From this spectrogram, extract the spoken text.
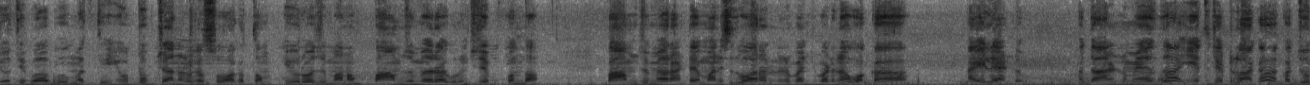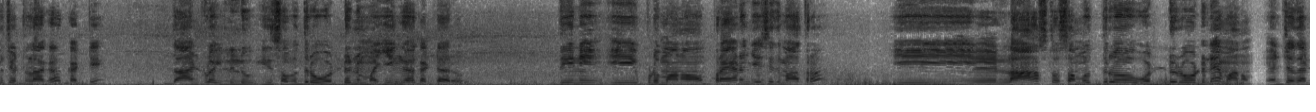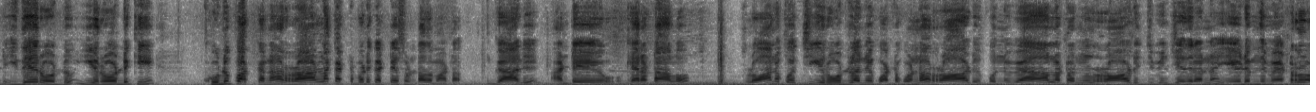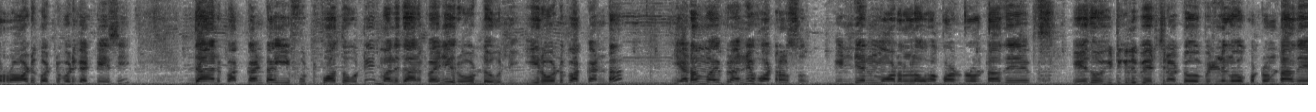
జ్యోతిబాబు మత్తి YouTube ఛానల్కి స్వాగతం. ఈరోజు మనం పామ్ జుమేరా గురించి చెప్పుకుందాం. పామ్ జుమేరా అంటే మనిషి ద్వారా నిర్మించబడిన ఒక ఐలాండ్. దాని మీద ఈత చెట్టులాగా ఖర్జూర చెట్టులాగా కట్టి దాంట్లో ఇల్లులు ఈ సముద్ర ఒడ్డును మయ్యంగా కట్టారు. దీని ఈ ఇప్పుడు మనం ప్రయాణం చేసేది మాత్రం ఈ లాస్ట్ సముద్ర ఒడ్డు రోడ్డునే మనం. ఎంచేదంటే ఇదే రోడ్డు. ఈ రోడ్డుకి కుడి పక్కన రాళ్ళ కట్టుబడి కట్టేసి ఉంటుంది అనమాట గాలి అంటే కెరటాలో లోనకొచ్చి ఈ రోడ్లన్నీ కొట్టకుండా రాడ్ కొన్ని వేల టన్నుల రాడ్ ఇజ్జిపించి ఎదురన్నా ఏడెనిమిది మీటర్ల రాడ్ కట్టుబడి కట్టేసి దాని పక్కంట ఈ ఫుట్పాత్ ఒకటి మళ్ళీ దానిపైన ఈ రోడ్డు ఒకటి. ఈ రోడ్డు పక్కంట ఎడం వైపున అన్ని హోటల్స్. ఇండియన్ మోడల్లో ఒక హోటల్ ఉంటుంది ఏదో ఇటుకలు పేర్చినట్టు బిల్డింగ్ ఒకటి ఉంటుంది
